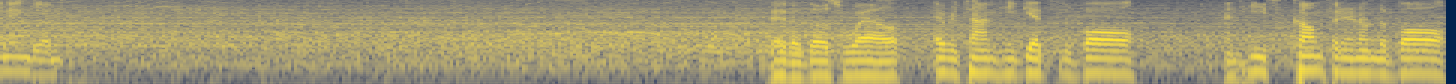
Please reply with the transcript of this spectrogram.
in England. Pedro does well every time he gets the ball and he's confident on the ball.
